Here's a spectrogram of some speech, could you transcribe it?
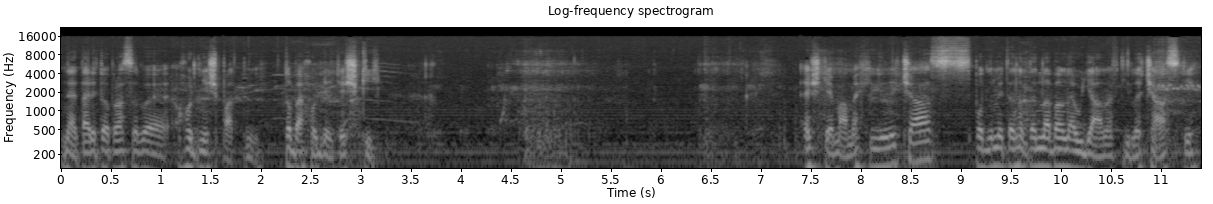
Ne, tady to pro sebe hodně špatný. To bude hodně těžký. Ještě máme chvíli čas. Podle mě tenhle ten level neuděláme v této části.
